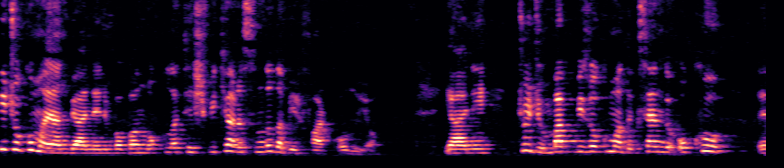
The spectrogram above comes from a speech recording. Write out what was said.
hiç okumayan bir annenin babanın okula teşviki arasında da bir fark oluyor. Yani çocuğum bak biz okumadık sen de oku e,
